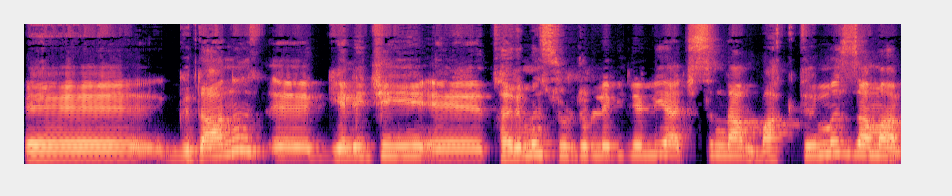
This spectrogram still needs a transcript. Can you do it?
e, gıdanın e, geleceği, e, tarımın sürdürülebilirliği açısından baktığımız zaman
